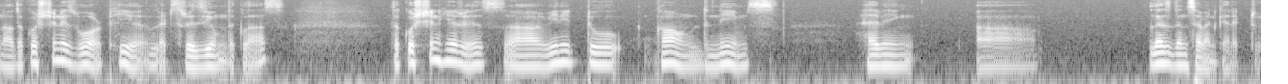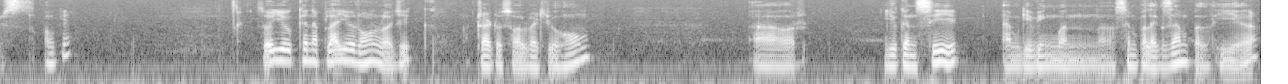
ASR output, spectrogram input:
Now the question is what here? Let's resume the class. The question here is uh, we need to count the names having uh, less than 7 characters okay? So you can apply your own logic try to solve at your home or you can see it. I'm giving one uh, simple example here.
